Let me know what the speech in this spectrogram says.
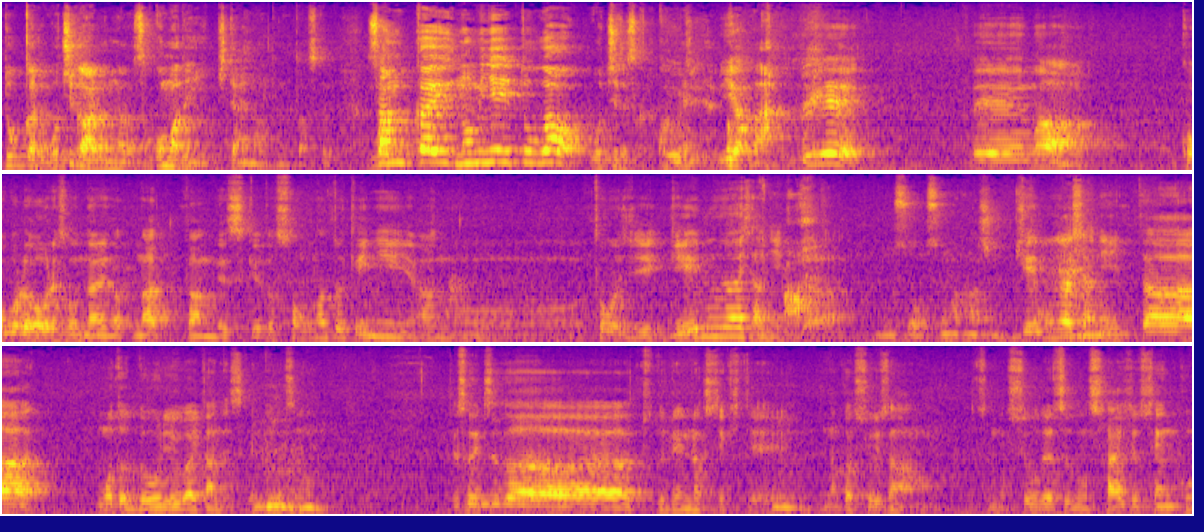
どっかでオチがあるならそこまで行きたいなと思ったんですけど3回ノミネートがオチですか？これ。いやででまあ心が折れそうになりなったんですけどそんな時にあの当時ゲーム会社にいたゲーム会社にいた元同僚がいたんですけど、うん。そのでそいつがちょっと連絡してきて、うん。なんか庄司さんその小説の最終選考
